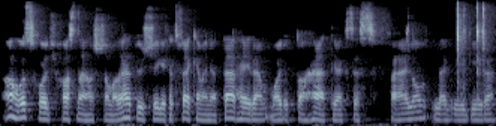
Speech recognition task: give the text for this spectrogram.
Ahhoz, hogy használhassam a lehetőségeket, fel kell menni a tárhelyre, majd ott a htaccess fájlom legvégére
